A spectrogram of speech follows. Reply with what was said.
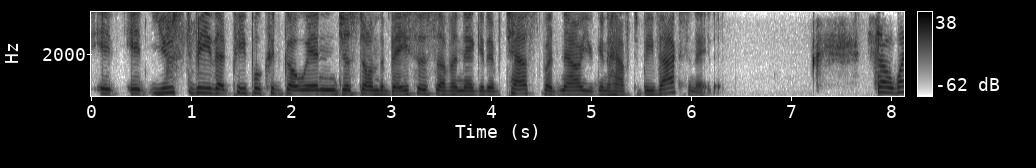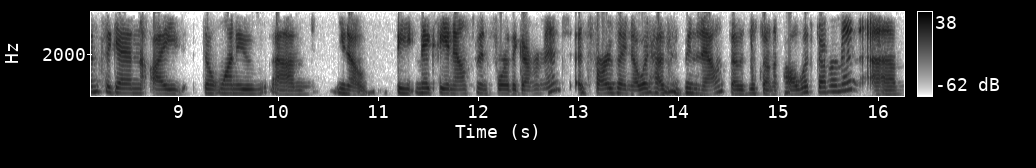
it it used to be that people could go in just on the basis of a negative test, but now you're going to have to be vaccinated. So once again, I don't want to, um, you know, be, make the announcement for the government. As far as I know, it hasn't been announced. I was just on a call with government. Um,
